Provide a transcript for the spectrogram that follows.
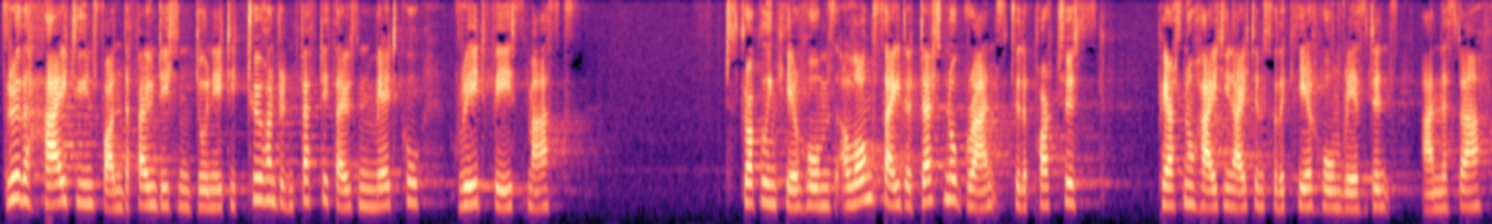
Through the Hygiene Fund, the Foundation donated 250,000 medical grade face masks to struggling care homes, alongside additional grants to the purchase personal hygiene items for the care home residents and the staff.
